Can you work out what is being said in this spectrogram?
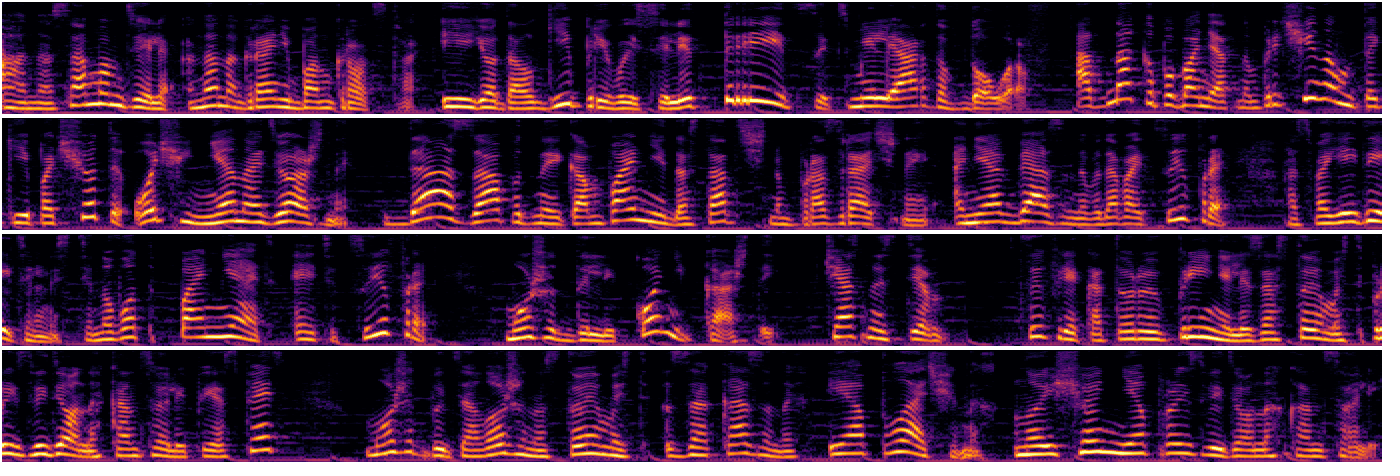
А на самом деле она на грани банкротства, и ее долги превысили 30 миллиардов долларов. Однако по понятным причинам такие подсчеты очень ненадежны. Да, западные компании достаточно прозрачные, они обязаны выдавать цифры о своей деятельности, но вот понять эти цифры может далеко не каждый. В частности, в цифре, которую приняли за стоимость произведенных консолей PS5, может быть заложена стоимость заказанных и оплаченных, но еще не произведенных консолей.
